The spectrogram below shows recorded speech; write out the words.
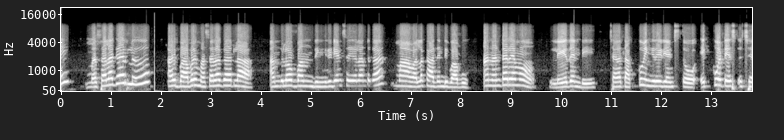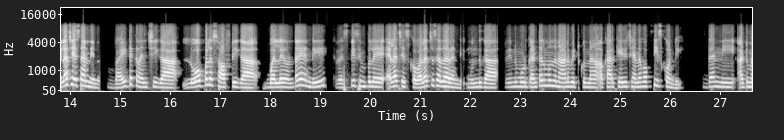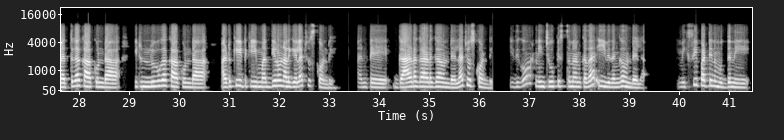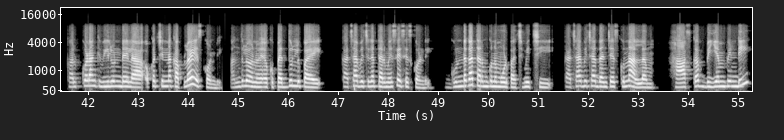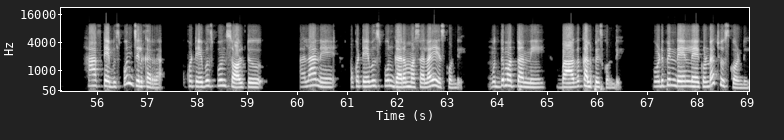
బాబాయ్ మసాలా గార్లు? అయ్ బాబాయ్ మసాలా గార్లా? అందులో వంద ఇంగ్రీడియంట్స్ వేయాలంటగా? మా వల్ల కాదండి బాబు. అని అంటారేమో? లేదండి. చాలా తక్కువ ఇంగ్రీడియంట్స్తో ఎక్కువ టేస్ట్ వచ్చేలా చేశాను నేను. బయట క్రంచీగా లోపల సాఫ్టీగా భలే ఉంటాయండి. రెసిపీ సింపులే. ఎలా చేసుకోవాలో చూసేదారండి. ముందుగా రెండు మూడు గంటల ముందు నానబెట్టుకున్న ఒక అర కేజీ శనగపప్పు తీసుకోండి. దాన్ని అటు మెత్తగా కాకుండా ఇటు నులువుగా కాకుండా అటుకి ఇటుకి మధ్యలో నలిగేలా చూసుకోండి. అంటే గాఢ గాఢగా ఉండేలా చూసుకోండి. ఇదిగో నేను చూపిస్తున్నాను కదా ఈ విధంగా ఉండేలా. మిక్సీ పట్టిన ముద్దని కలుపుకోవడానికి వీలుండేలా ఒక చిన్న కప్లో వేసుకోండి. అందులోనే ఒక పెద్ద ఉల్లిపాయ కచాబిచ్చగా తరిమేసి వేసేసుకోండి. గుండగా తరుముకున్న మూడు పచ్చిమిర్చి కచాబిచా దంచేసుకున్న అల్లం హాఫ్ కప్ బియ్యం పిండి హాఫ్ టేబుల్ స్పూన్ జీలకర్ర ఒక టేబుల్ స్పూన్ సాల్ట్ అలానే ఒక టేబుల్ స్పూన్ గరం మసాలా వేసుకోండి. ముద్ద మొత్తాన్ని బాగా కలిపేసుకోండి. పొడిపిండి ఏం లేకుండా చూసుకోండి.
